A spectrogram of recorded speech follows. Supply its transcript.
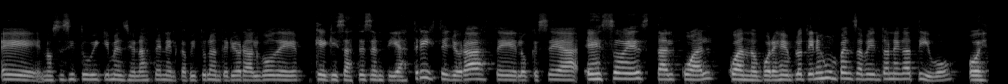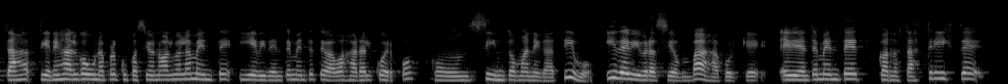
eh, no sé si tú Vicky mencionaste en el capítulo anterior algo de que quizás te sentías triste, lloraste, lo que sea. Eso es tal cual cuando, por ejemplo, tienes un pensamiento negativo o estás, tienes algo, una preocupación o algo en la mente y evidentemente te va a bajar al cuerpo con un síntoma negativo y de vibración baja, porque evidentemente cuando estás triste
